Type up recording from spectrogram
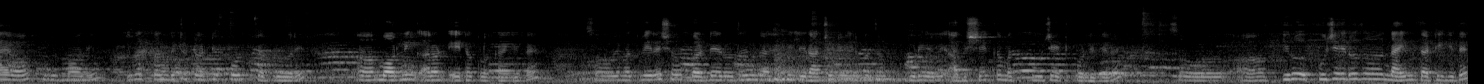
ಹಾಯ್ ಆಲ್ ಗುಡ್ ಮಾರ್ನಿಂಗ್ ಇವತ್ತು ಬಂದುಬಿಟ್ಟು twenty fourth February morning around eight o'clock ಆಗಿದೆ. ಸೊ ಇವತ್ತು ವೀರೇಶ್ ಅವ್ರ ಬರ್ಡೇ ಇರೋದ್ರಿಂದ ಇಲ್ಲಿ ರಾಚೋಟಿ ವೀರಭದ್ರ ಗುಡಿಯಲ್ಲಿ ಅಭಿಷೇಕ ಮತ್ತು ಪೂಜೆ ಇಟ್ಕೊಂಡಿದ್ದೇವೆ. ಸೊ ಇರೋ, ಪೂಜೆ ಇರೋದು ನೈನ್ ತರ್ಟಿಗಿದೆ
